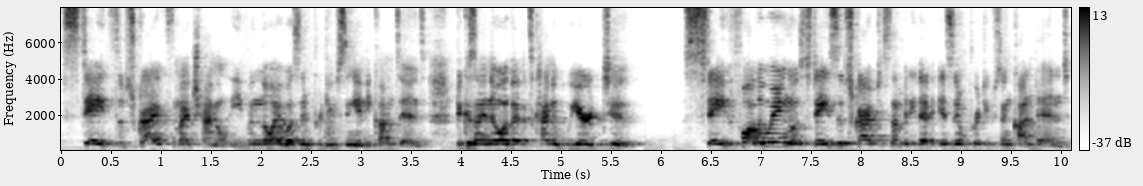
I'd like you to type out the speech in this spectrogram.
stayed subscribed to my channel even though I wasn't producing any content. Because I know that it's kind of weird to stay following or stay subscribed to somebody that isn't producing content.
